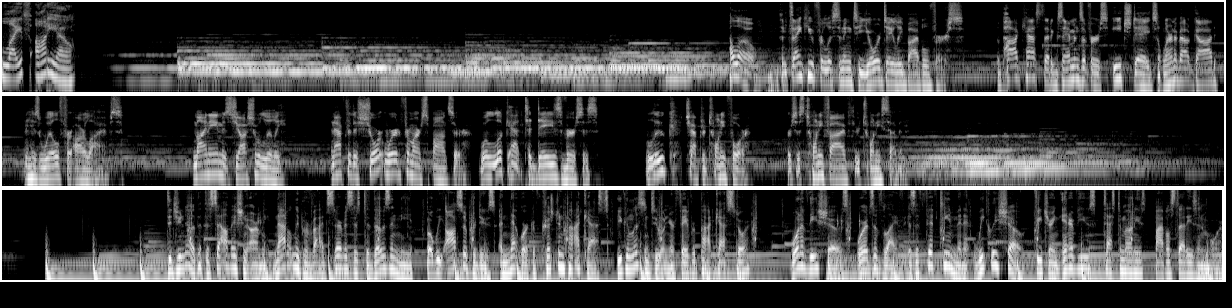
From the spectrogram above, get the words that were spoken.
Life Audio. Hello, and thank you for listening to Your Daily Bible Verse, the podcast that examines a verse each day to learn about God and His will for our lives. My name is Joshua Lilly, and after the short word from our sponsor, we'll look at today's verses Luke chapter 24, verses 25 through 27. Did you know that the Salvation Army not only provides services to those in need, but we also produce a network of Christian podcasts you can listen to on your favorite podcast store? One of these shows, Words of Life, is a 15 minute weekly show featuring interviews, testimonies, Bible studies, and more.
